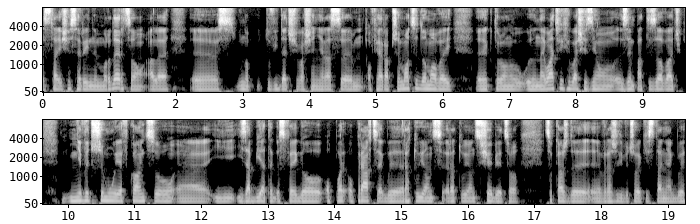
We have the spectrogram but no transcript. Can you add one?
staje się seryjnym mordercą, ale no, tu widać właśnie nieraz ofiara przemocy domowej, którą najłatwiej chyba się z nią zempatyzować, nie wytrzymuje w końcu i, i zabija tego swojego oprawcę, jakby ratując, ratując siebie, co, co każdy wrażliwy człowiek jest w stanie jakby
